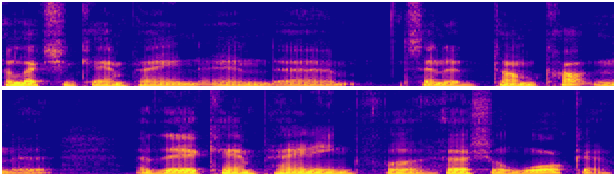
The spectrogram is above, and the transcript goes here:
election campaign, and um, Senator Tom Cotton. Uh, are there campaigning for Herschel Walker,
